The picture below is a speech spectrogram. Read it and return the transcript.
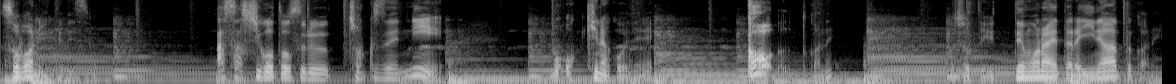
そばにいてですよ、朝仕事する直前に、もう大きな声でね、ゴーとかね、ちょっと言ってもらえたらいいなとかね、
